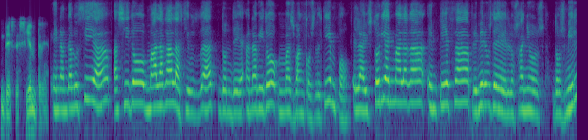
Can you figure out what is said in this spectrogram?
desde siempre. En Andalucía ha sido Málaga la ciudad donde han habido más bancos del tiempo. La historia en Málaga empieza a primeros de los años 2000,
